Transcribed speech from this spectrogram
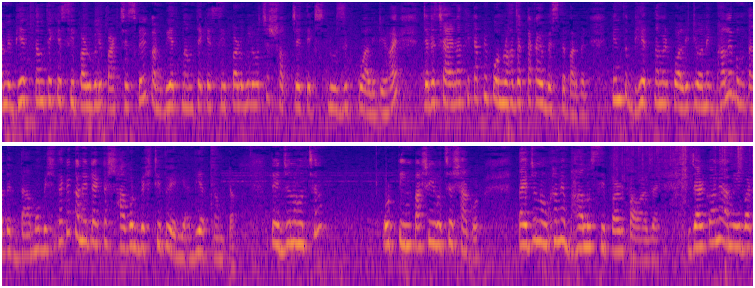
আমি ভিয়েতনাম থেকে সিপারগুলি পারচেস করি, কারণ ভিয়েতনাম থেকে সিপারগুলি হচ্ছে সবচেয়ে এক্সক্লুসিভ কোয়ালিটি হয়, যেটা চায়না থেকে আপনি পনেরো হাজার টাকায় বেচতে পারবেন। কিন্তু ভিয়েতনামের কোয়ালিটি অনেক ভালো এবং তাদের দামও বেশি থাকে, কারণ এটা একটা সাগর বেষ্টিত এরিয়া ভিয়েতনামটা তো এর জন্য হচ্ছেন ওর তিন পাশেই হচ্ছে সাগর। তাই জন্য ওখানে ভালো সিপার পাওয়া যায়। যার কারণে আমি এবার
